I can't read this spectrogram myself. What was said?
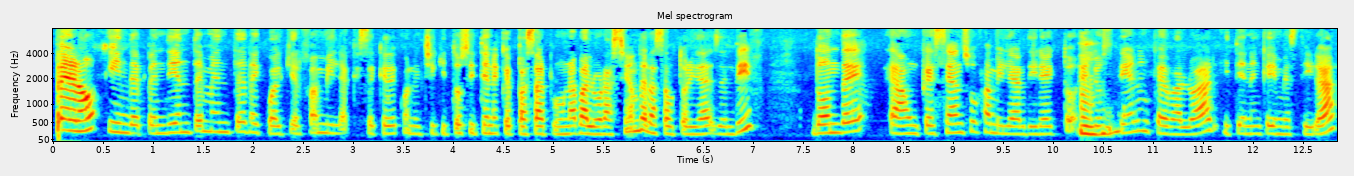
Pero independientemente de cualquier familia que se quede con el chiquito, sí tiene que pasar por una valoración de las autoridades del DIF, donde aunque sean su familiar directo, ellos tienen que evaluar y tienen que investigar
